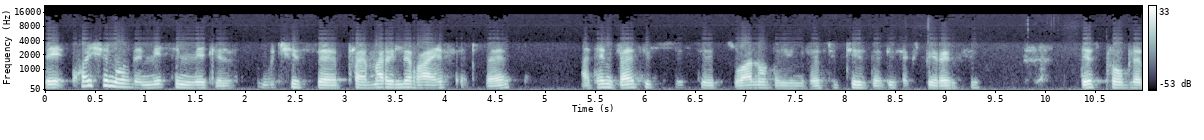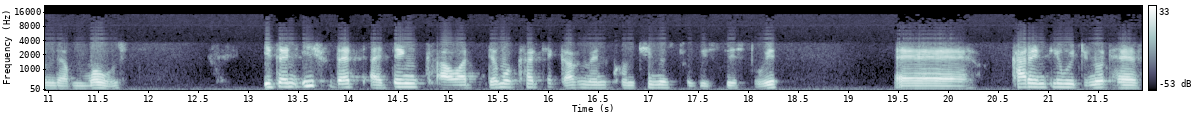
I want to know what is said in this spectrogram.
the question of the missing middle, which is uh, primarily rife at Wits, I think that is it's one of the universities that is experiencing this problem the most. It's an issue that I think our democratic government continues to be seized with. Uh, currently, we do not have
